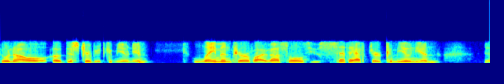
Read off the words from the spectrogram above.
who now uh, distribute communion. Laymen purify vessels. You sit after communion uh,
